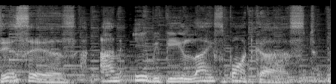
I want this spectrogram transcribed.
This is an ABP Life podcast.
